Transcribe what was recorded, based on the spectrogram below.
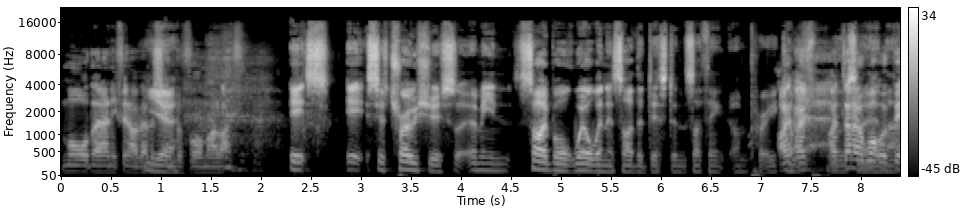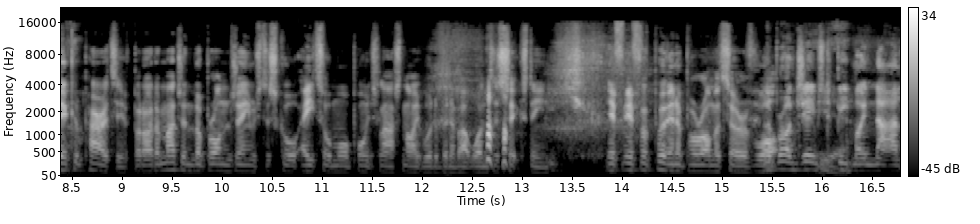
more than anything I've ever Yeah. seen before in my life. It's it's atrocious. I mean, Cyborg will win inside the distance. I think I'm pretty. I, I, I don't know what would be a comparative, but I'd imagine LeBron James to score eight or more points last night would have been about 1 to 16. if, if I put in a barometer of what. LeBron James to Yeah. beat my nan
